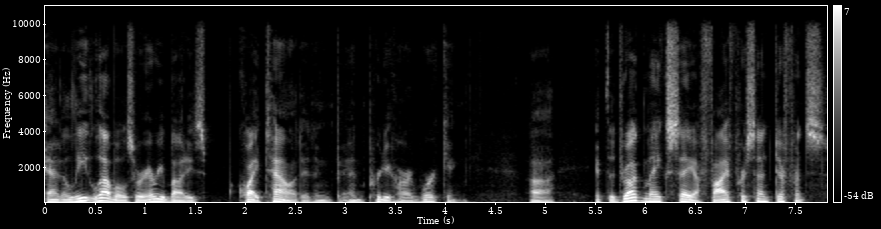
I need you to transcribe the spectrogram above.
at elite levels where everybody's quite talented and, and pretty hardworking. Uh, if the drug makes, say, a 5% difference,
